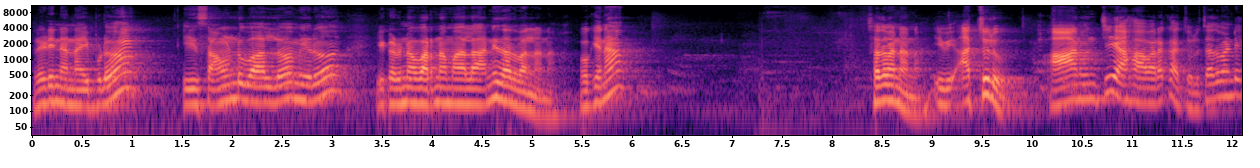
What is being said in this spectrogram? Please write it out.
రెడీ నాన్న ఇప్పుడు ఈ సౌండ్ వాల్లో మీరు ఇక్కడున్న వర్ణమాల అన్ని చదవాలి నాన్న ఓకేనా? చదవండి నాన్న ఇవి అచ్చులు ఆ నుంచి అహా వరకు అచ్చులు చదవండి.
